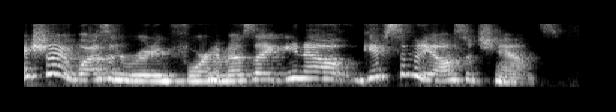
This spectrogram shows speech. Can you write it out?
actually, I wasn't rooting for him. I was like, you know, give somebody else a chance.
